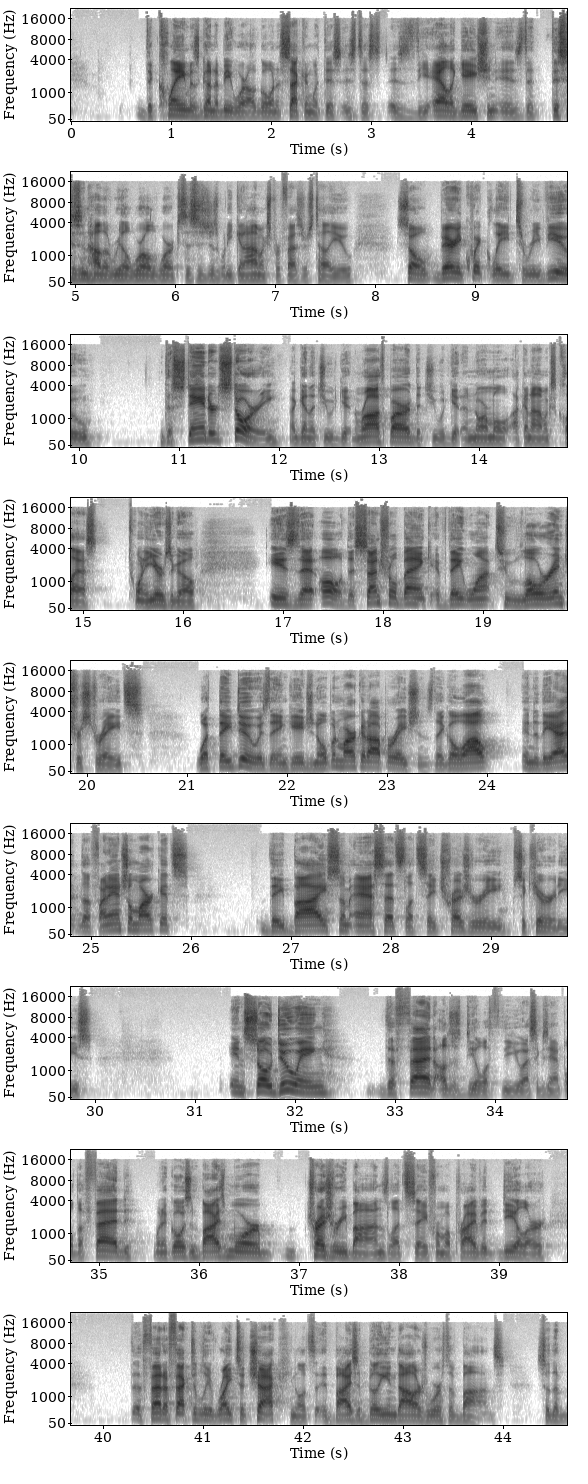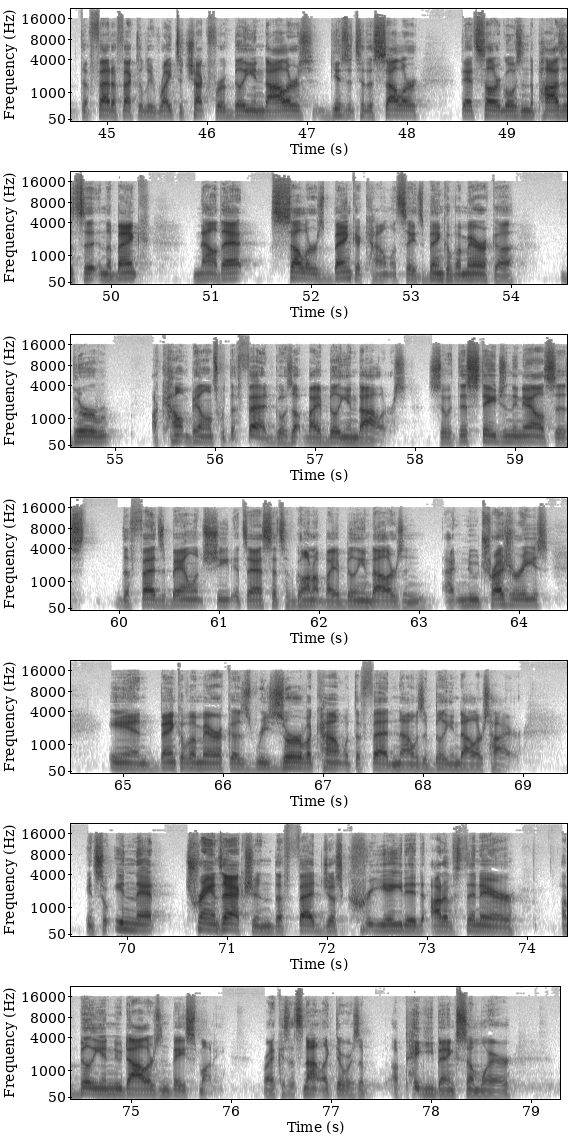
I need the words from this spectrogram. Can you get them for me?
the claim is going to be where I'll go in a second with this is this is the allegation is that this isn't how the real world works. This is just what economics professors tell you. So very quickly to review the standard story again that you would get in Rothbard, that you would get in a normal economics class 20 years ago, is that, oh, the central bank, if they want to lower interest rates, what they do is they engage in open market operations. They go out into the, the financial markets, they buy some assets, let's say treasury securities. In so doing, the Fed, I'll just deal with the US example. The Fed, when it goes and buys more treasury bonds, let's say from a private dealer, the Fed effectively writes a check, you know, it buys a billion dollars worth of bonds. So the, the Fed effectively writes a check for a billion dollars, gives it to the seller. That seller goes and deposits it in the bank. Now that seller's bank account, let's say it's Bank of America, their account balance with the Fed goes up by a billion dollars. So at this stage in the analysis, the Fed's balance sheet, its assets have gone up by a billion dollars in new treasuries, and Bank of America's reserve account with the Fed now is a billion dollars higher. And so in that transaction, the Fed just created out of thin air a billion new dollars in base money, right? Because it's not like there was a, a piggy bank somewhere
